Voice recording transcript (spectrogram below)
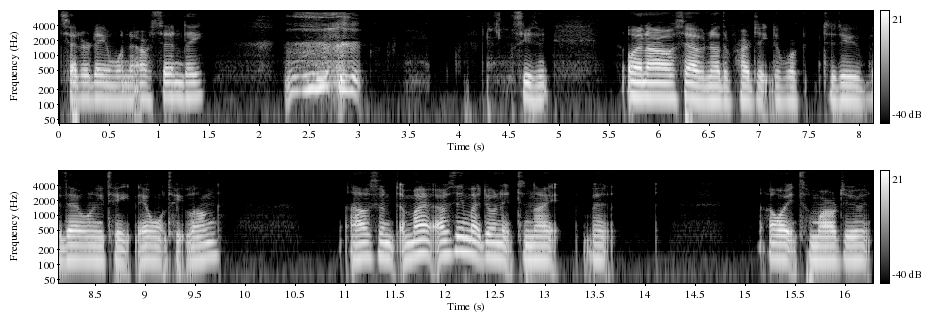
Saturday and one hour Sunday. Excuse me. Oh, and I also have another project to work to do, but that only take that won't take long. I was gonna, I might I was thinking about doing it tonight, but I'll wait tomorrow to do it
